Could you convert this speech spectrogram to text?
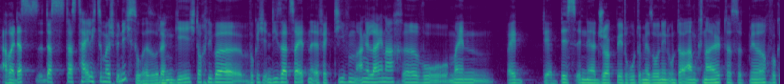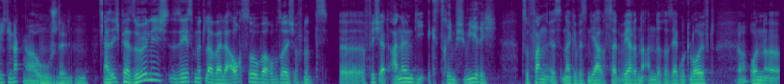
Aber das, das, das teile ich zum Beispiel nicht so. Also dann Mhm. gehe ich doch lieber wirklich in dieser Zeit einer effektiven Angelei nach, äh, wo mein, bei der Biss in der Jerkbait-Route mir so in den Unterarm knallt, dass es mir auch wirklich die Nackenhaare Mhm. hochstellt. Also ich persönlich sehe es mittlerweile auch so, warum soll ich auf eine äh, Fischart angeln, die extrem schwierig zu fangen ist in einer gewissen Jahreszeit, während eine andere sehr gut läuft. Ja. Und äh,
